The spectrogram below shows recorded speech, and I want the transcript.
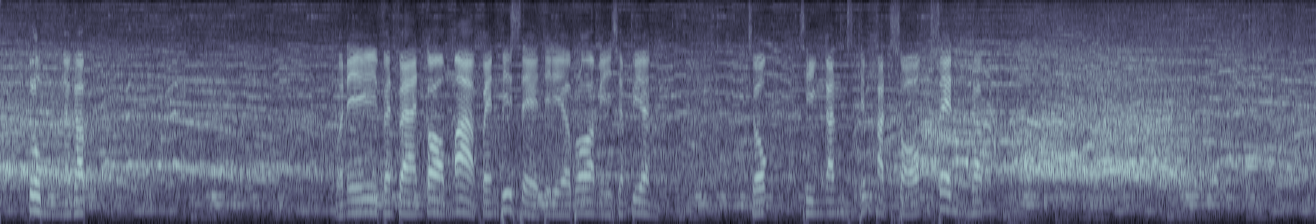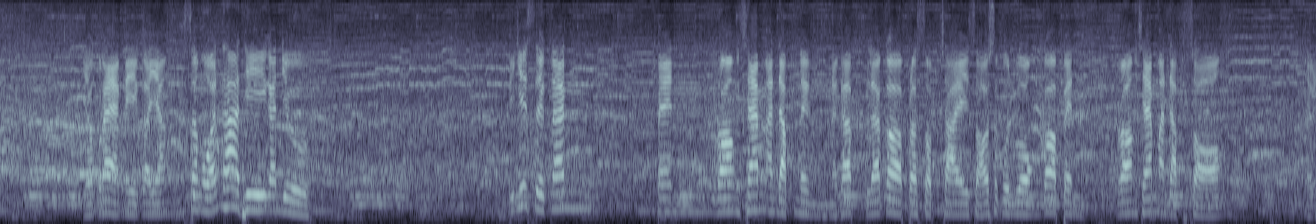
ๆกลุ่มนะครับ วันนี้แฟนๆก็มากเป็นพิเศษทีเดียว เพราะว่ามีแชมเปี้ยนชกชิงกันเข็มขัด 2 เส้นครับ ยกแรกนี่ก็ยังสงวนท่าทีกันอยู่ พิชิตศึกนั้นเป็นรองแชมป์อันดับหนึ่งนะครับ แล้วก็ประสบชัยสอสกุลวงศ์ก็เป็นรองแชมป์อันดับสองเป็น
